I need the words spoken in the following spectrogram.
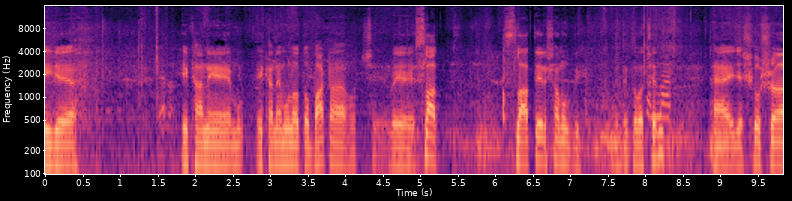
এই যে এখানে এখানে মূলত বাটা হচ্ছে স্লাত স্লাতের সামগ্রী দেখতে পাচ্ছেন? হ্যাঁ এই যে শসা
